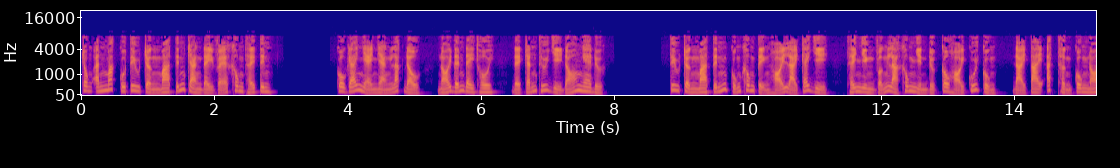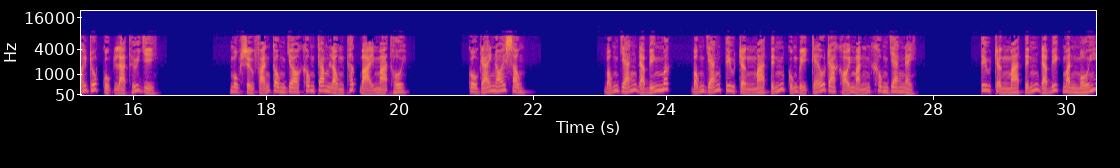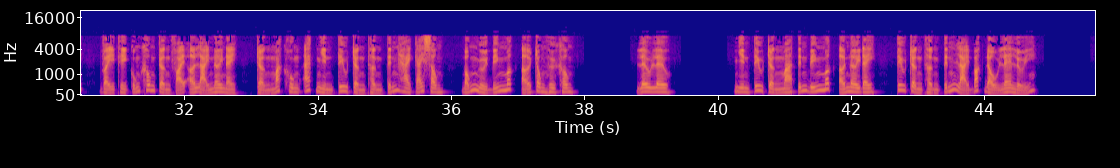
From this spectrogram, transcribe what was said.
Trong ánh mắt của tiêu trần ma tính tràn đầy vẻ không thể tin. Cô gái nhẹ nhàng lắc đầu, nói đến đây thôi, để tránh thứ gì đó nghe được. Tiêu trần ma tính cũng không tiện hỏi lại cái gì, thế nhưng vẫn là không nhìn được câu hỏi cuối cùng, đại tai ách thần côn nói rốt cuộc là thứ gì. Một sự phản công do không cam lòng thất bại mà thôi. Cô gái nói xong. Bóng dáng đã biến mất, bóng dáng tiêu trần ma tính cũng bị kéo ra khỏi mảnh không gian này. Tiêu trần ma tính đã biết manh mối, vậy thì cũng không cần phải ở lại nơi này, trận mắt hung ác nhìn tiêu trần thần tính hai cái xong, bóng người biến mất ở trong hư không. Lêu lêu. Nhìn tiêu trần ma tính biến mất ở nơi đây, tiêu trần thần tính lại bắt đầu le lưỡi.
